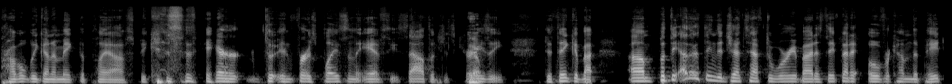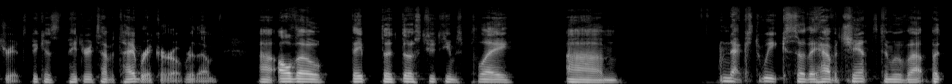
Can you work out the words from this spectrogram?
probably going to make the playoffs because they're in first place in the AFC South, which is crazy yep. to think about. Um, but the other thing the Jets have to worry about is they've got to overcome the Patriots because the Patriots have a tiebreaker over them. Uh, although they the, those two teams play um, next week, so they have a chance to move up. But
